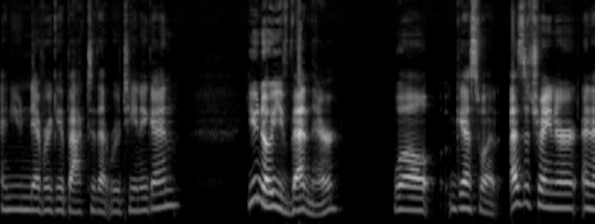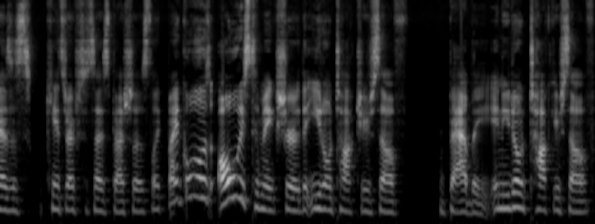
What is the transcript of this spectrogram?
and you never get back to that routine again. You know, you've been there. Well, guess what? As a trainer and as a cancer exercise specialist, like my goal is always to make sure that you don't talk to yourself badly and you don't talk yourself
